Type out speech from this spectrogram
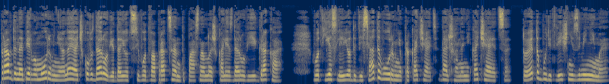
Правда, на первом уровне она и очков здоровья дает всего 2% по основной шкале здоровья игрока. Вот если ее до десятого уровня прокачать, дальше она не качается, то это будет вещь незаменимая,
